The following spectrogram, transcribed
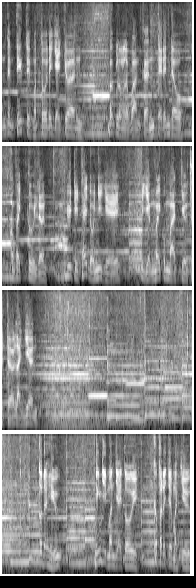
Cộng thêm tiếp tuyệt mà tôi đã dạy cho anh. Bất luận là hoàn cảnh tệ đến đâu Không phải cười lên. Duy trì thái độ như vậy Thì dần mây của mạc trường sẽ trở lại với anh. Tôi đã hiểu. Những gì mà anh dạy tôi Không phải để chơi mặt chữ.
